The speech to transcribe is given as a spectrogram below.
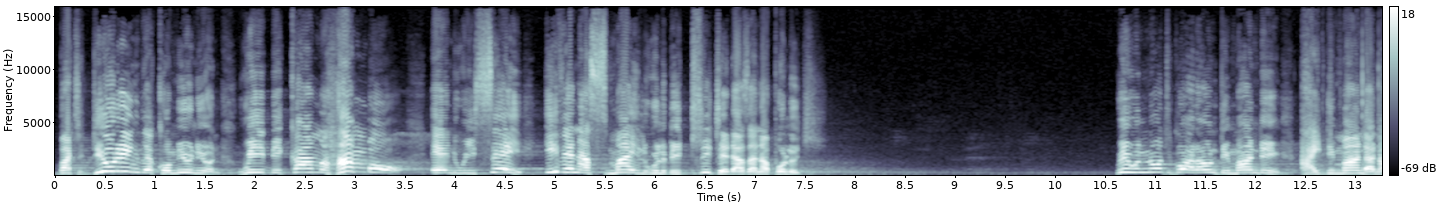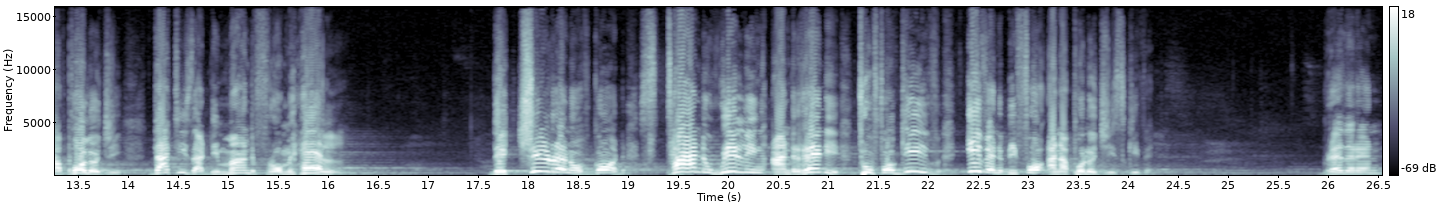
But during the communion, we become humble and we say, even a smile will be treated as an apology. We will not go around demanding, I demand an apology. That is a demand from hell. The children of God stand willing and ready to forgive even before an apology is given. Brethren,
